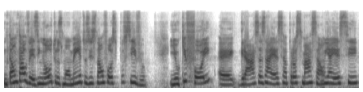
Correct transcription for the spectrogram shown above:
Então, talvez em outros momentos isso não fosse possível. E o que foi é, graças a essa aproximação e a esse,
